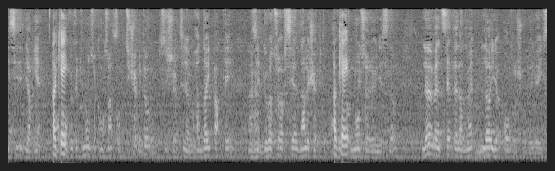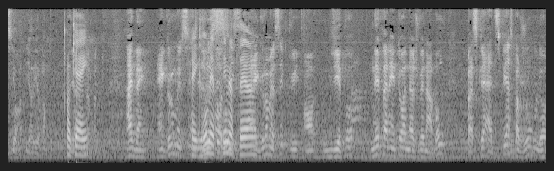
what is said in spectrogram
ici, il n'y a rien. OK. On, on veut que tout le monde se concentre au petit chapiteau. Petit chapiteau. C'est notre hot dog party. C'est l'ouverture officielle dans le chapiteau. On OK. veut que tout le monde se réunisse là. Le 27, le lendemain, là, il y a autre chose. Il y a ici, il y a, il y a- il y a partout. OK. Il y en a partout. Ah ben, un gros merci. Un gros merci, Marcel. Un gros merci. Puis, n'oubliez pas, venez faire un tour à Nashville en Beauce, parce qu'à 10 pièces par jour, là,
